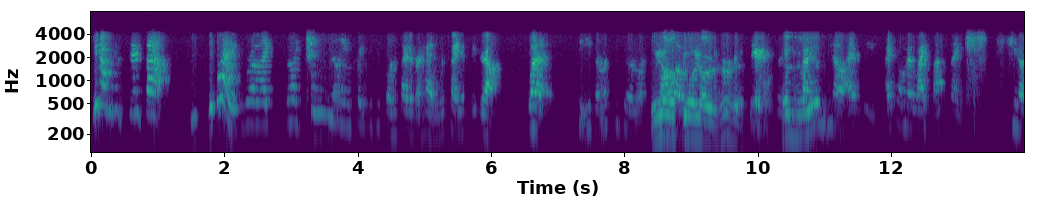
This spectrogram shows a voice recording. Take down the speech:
you know, because there's that. You guys, we're like we're like 10 million crazy people inside of our head, and we're trying to figure out what to even listen to and what to We know what's going on in her head. Seriously. Ten you? No, at least. I told my wife last night, you know,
